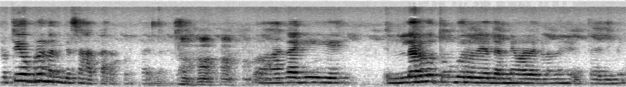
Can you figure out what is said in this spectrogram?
ಪ್ರತಿಯೊಬ್ಬರು ನನಗೆ ಸಹಕಾರ ಕೊಡ್ತಾ ಇದ್ದಾರೆ. ಹಾಗಾಗಿ ಎಲ್ಲರಿಗೂ ತುಂಬ ಹೃದಯ ಧನ್ಯವಾದಗಳನ್ನು ಹೇಳ್ತಾ ಇದ್ದೀನಿ.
